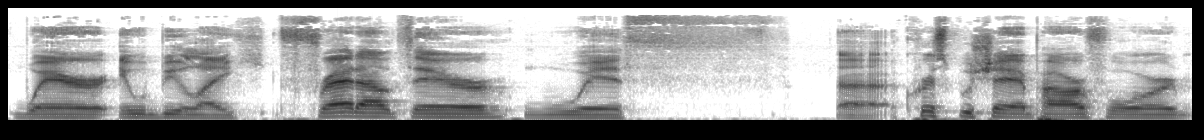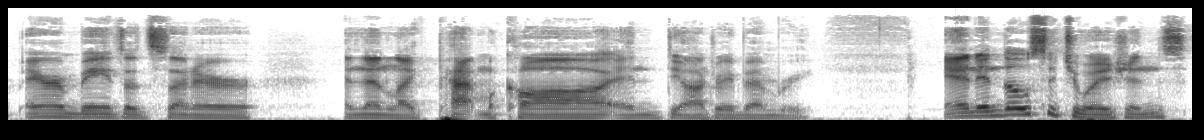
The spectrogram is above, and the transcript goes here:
where it would be like Fred out there with uh, Chris Boucher at power forward, Aron Baynes at center, and then like Pat McCaw and DeAndre Bembry. And in those situations,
